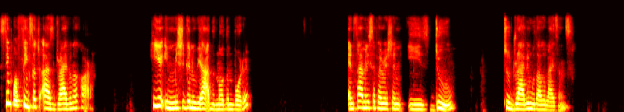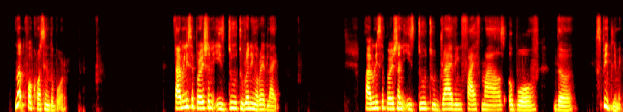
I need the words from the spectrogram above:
Simple things such as driving a car. Here in Michigan, we are at the northern border, and family separation is due to driving without a license, not for crossing the border. Family separation is due to running a red light. Family separation is due to driving five miles above the speed limit.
